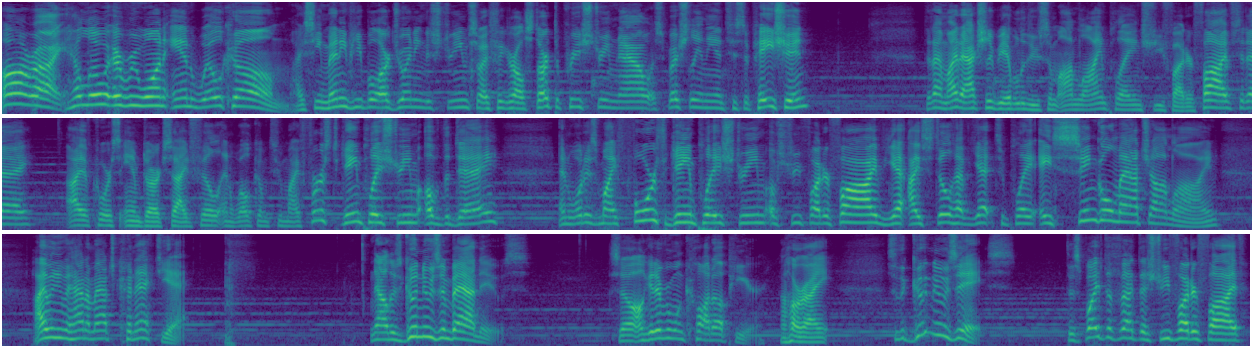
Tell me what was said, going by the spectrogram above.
Alright, hello everyone and welcome. I see many people are joining the stream, so I figure I'll start the pre-stream now, especially in the anticipation that I might actually be able to do some online play in Street Fighter V today. I, of course, am Darkside Phil, and welcome to my first gameplay stream of the day. And what is my fourth gameplay stream of Street Fighter V, yet I still have yet to play a single match online. I haven't even had a match connect yet. Now, there's good news and bad news. So, I'll get everyone caught up here. Alright? So, the good news is, despite the fact that Street Fighter V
